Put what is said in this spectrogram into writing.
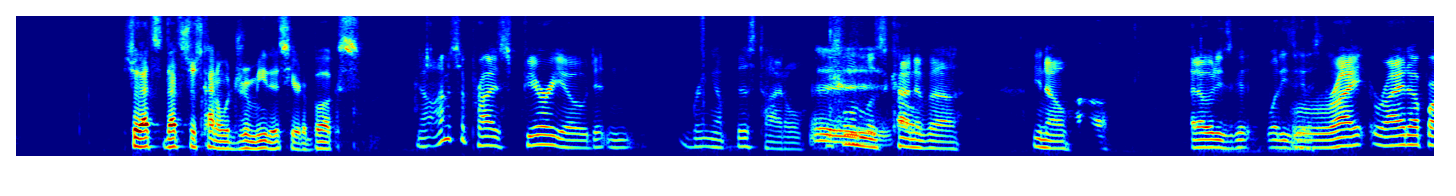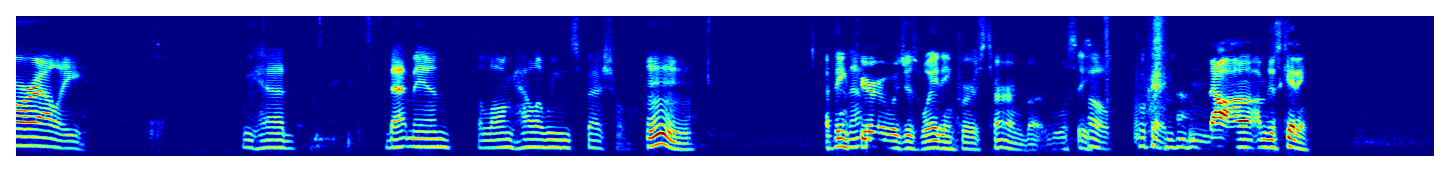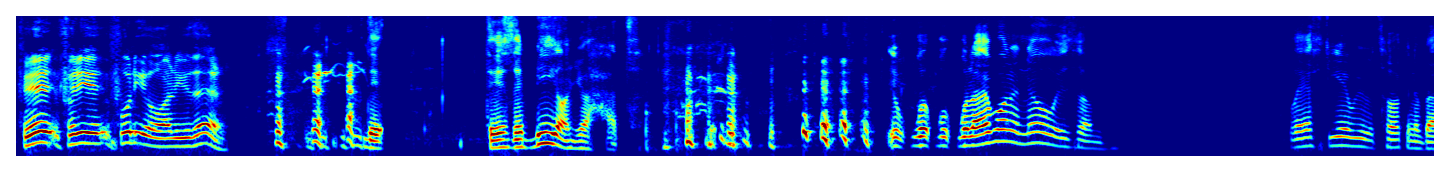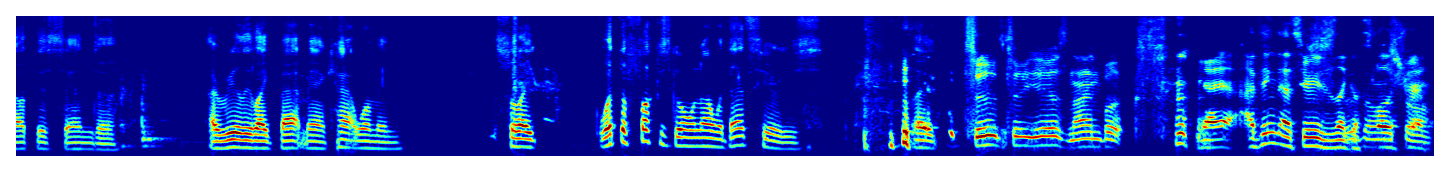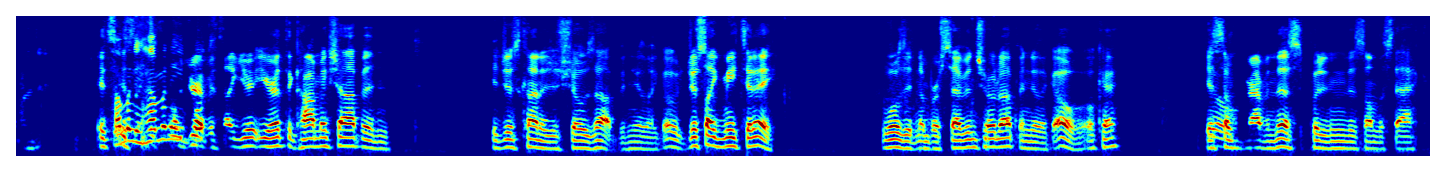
so that's that's just kind of what drew me this year to books. Now I'm surprised Furio didn't bring up this title. This one was kind of a, you know, I know what he's good. What he's gonna say. right right up our alley. We had Batman: The Long Halloween Special. Mm. I think And that- Fury was just waiting for his turn, but we'll see. Oh, okay. no, I- I'm just kidding. Fu- Furio, Furio, are you there? There- There's a bee on your hat. Yeah, what, what what I want to know is um last year we were talking about this and uh, I really like Batman Catwoman. So like what the fuck is going on with that series? Like two two years, nine books. yeah, yeah, I think that series is like We're a slow strong. drip. It's How it's many- like how many drip. books- It's like you're you're at the comic shop and it just kind of just shows up, and you're like, oh, just like me today. What was it? Number seven showed up, and you're like, oh, okay. Guess Yo. I'm grabbing this, putting this on the stack.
